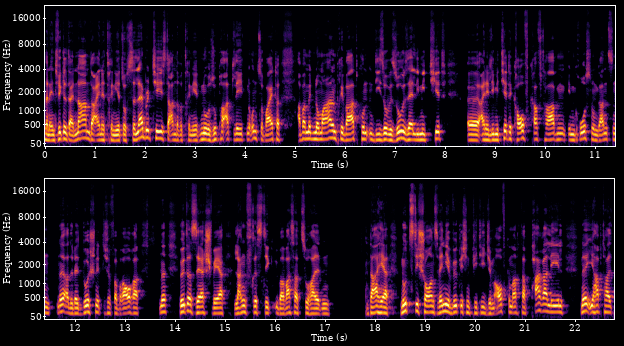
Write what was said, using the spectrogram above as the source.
man entwickelt einen Namen, der eine trainiert so Celebrities, der andere trainiert nur Superathleten und so weiter. Aber mit normalen Privatkunden, die sowieso sehr limitiert, äh, eine limitierte Kaufkraft haben im Großen und Ganzen, ne, also der durchschnittliche Verbraucher, ne, wird das sehr schwer langfristig über Wasser zu halten. Daher nutzt die Chance, wenn ihr wirklich ein PT-Gym aufgemacht habt, parallel, ne, ihr habt halt,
